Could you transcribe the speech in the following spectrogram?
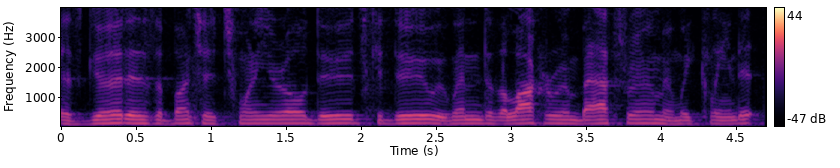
as good as a bunch of twenty year old dudes could do, we went into the locker room bathroom and we cleaned it.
